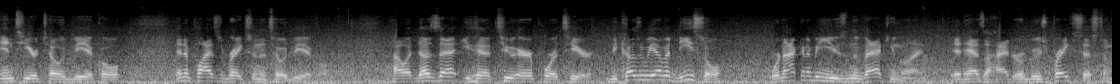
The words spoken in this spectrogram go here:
into your towed vehicle and applies the brakes in the towed vehicle. How it does that, you have two air ports here. Because we have a diesel, we're not going to be using the vacuum line. It has a hydro boost brake system.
